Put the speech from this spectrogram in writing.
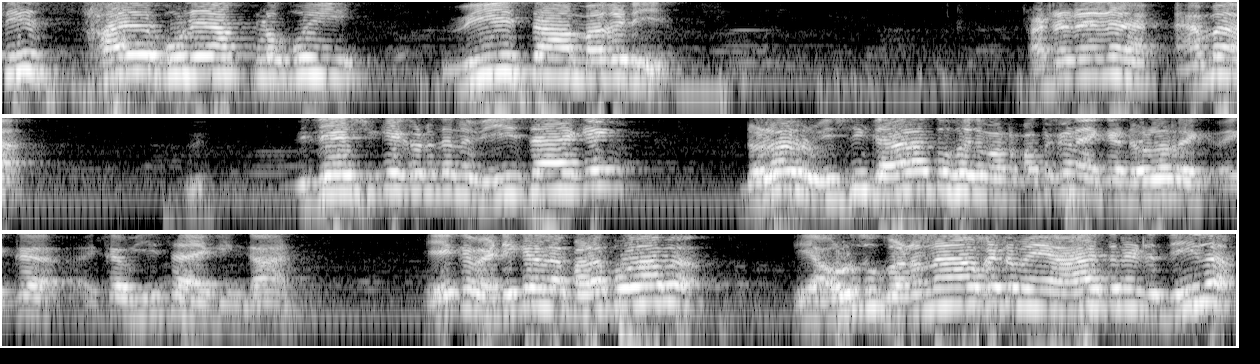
36 ගුණයක් ලොකුයි වීසා මගඩිය. රටට එන හැම විදේශිකයෙකුට දෙන වීසා එකෙන් ඩොලර් 20 ගානක් කොහෙද මට මතක නැහැ. ඒක ඩොලර් එක එක එක වීසා එකකින් ගන්න. ඒක වැඩි කරලා බලපුවාම ඒ අවුරුදු ගණනාවකට මේ ආයතනයට දීලා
